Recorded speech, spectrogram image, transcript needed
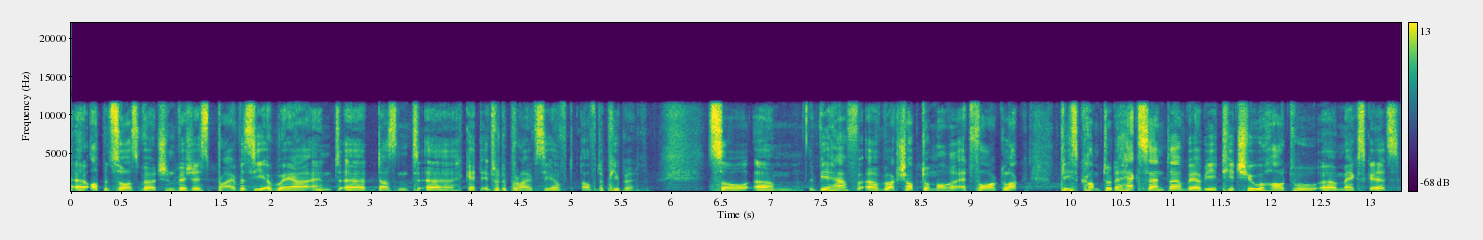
open source version which is privacy aware and uh, doesn't uh, get into the privacy of, of the people. So um, we have a workshop tomorrow at 4 o'clock. Please come to the Hack Center where we teach you how to uh, make skills.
